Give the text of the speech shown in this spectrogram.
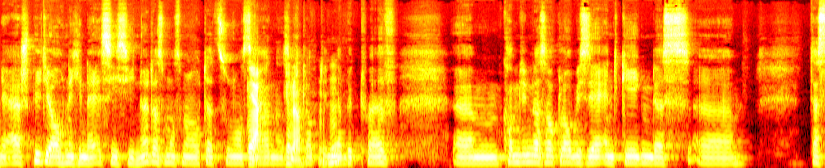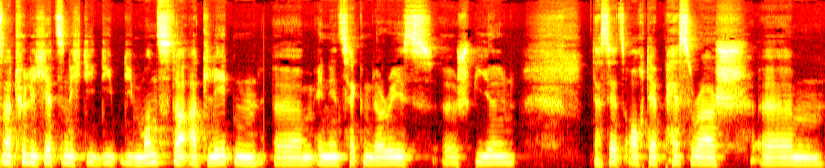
Ja, er spielt ja auch nicht in der SEC, ne? Das muss man auch dazu noch sagen. Ja, also genau. ich glaube, in mhm. der Big 12 ähm, kommt ihm das auch, glaube ich, sehr entgegen, dass, äh, dass natürlich jetzt nicht die, die, die Monster-Athleten ähm, in den Secondaries äh, spielen. Dass jetzt auch der Pass Rush, ähm,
